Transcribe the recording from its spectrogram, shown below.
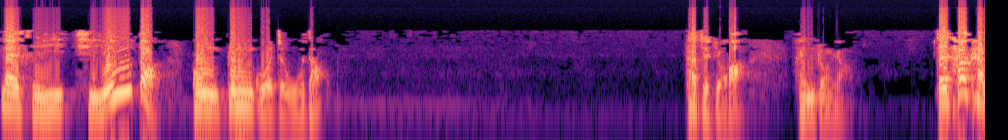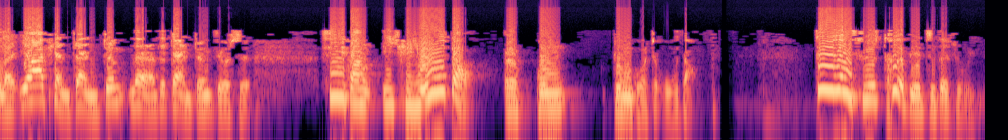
乃是以其有道攻中国之无道。他这句话很重要，在他看来，鸦片战争那样的战争就是西方以其有道。而攻中国之无道，这一认识特别值得注意。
